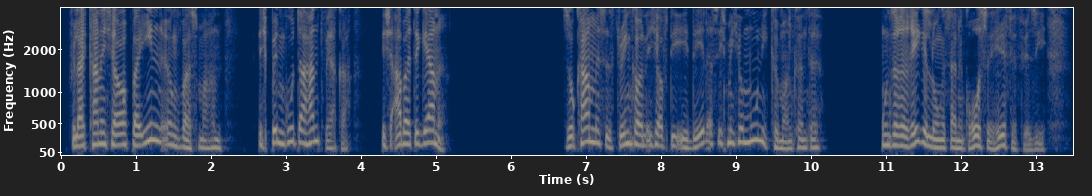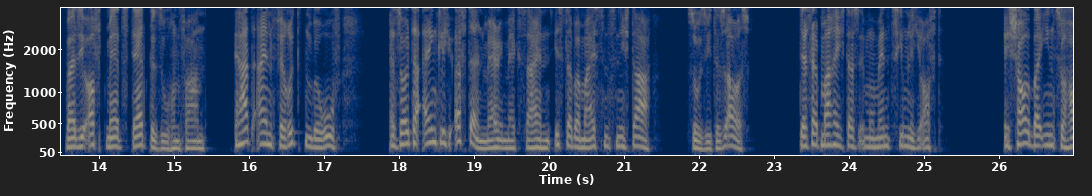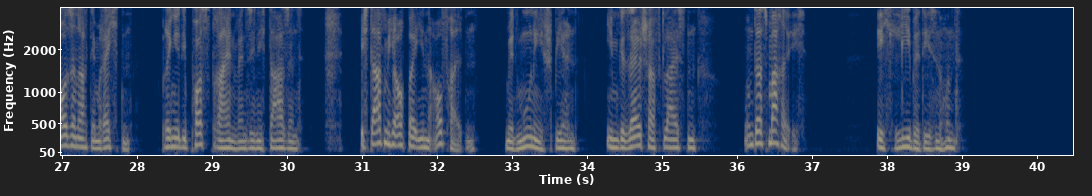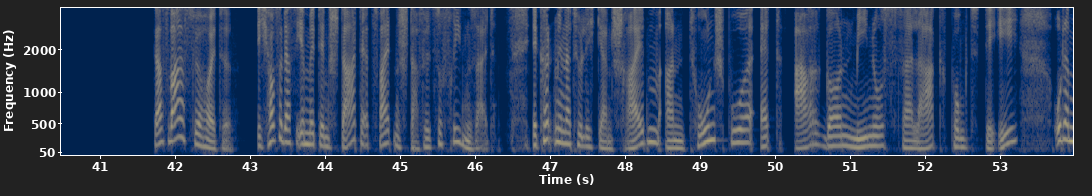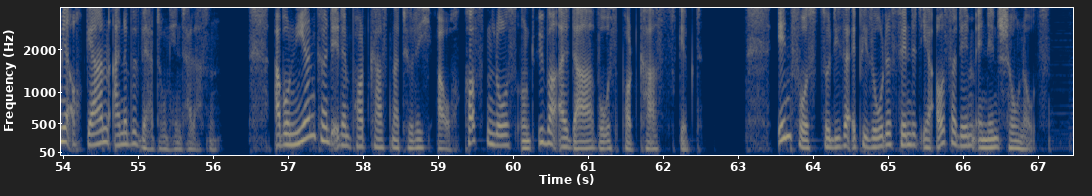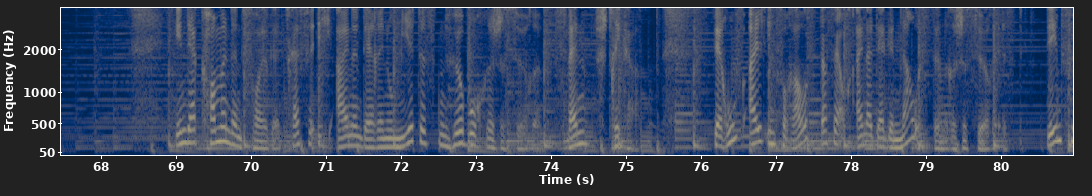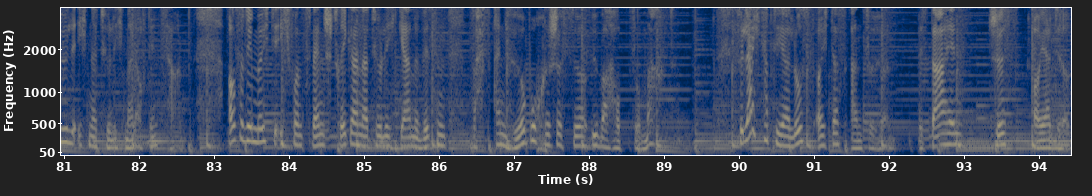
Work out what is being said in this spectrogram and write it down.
Vielleicht kann ich ja auch bei Ihnen irgendwas machen. Ich bin guter Handwerker. Ich arbeite gerne. So kam Mrs. Drinker und ich auf die Idee, dass ich mich um Mooney kümmern könnte. Unsere Regelung ist eine große Hilfe für sie, weil sie oft Mads Dad besuchen fahren. Er hat einen verrückten Beruf. Er sollte eigentlich öfter in Merrimack sein, ist aber meistens nicht da. So sieht es aus. Deshalb mache ich das im Moment ziemlich oft. Ich schaue bei ihnen zu Hause nach dem Rechten, bringe die Post rein, wenn sie nicht da sind. Ich darf mich auch bei ihnen aufhalten, mit Mooney spielen, ihm Gesellschaft leisten und das mache ich. Ich liebe diesen Hund. Das war's für heute. Ich hoffe, dass ihr mit dem Start der zweiten Staffel zufrieden seid. Ihr könnt mir natürlich gern schreiben an tonspur.argon-verlag.de oder mir auch gern eine Bewertung hinterlassen. Abonnieren könnt ihr den Podcast natürlich auch kostenlos und überall da, wo es Podcasts gibt. Infos zu dieser Episode findet ihr außerdem in den Show Notes. In der kommenden Folge treffe ich einen der renommiertesten Hörbuchregisseure, Sven Stricker. Der Ruf eilt ihm voraus, dass er auch einer der genauesten Regisseure ist. Dem fühle ich natürlich mal auf den Zahn. Außerdem möchte ich von Sven Stricker natürlich gerne wissen, was ein Hörbuchregisseur überhaupt so macht. Vielleicht habt ihr ja Lust, euch das anzuhören. Bis dahin, tschüss, euer Dirk.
